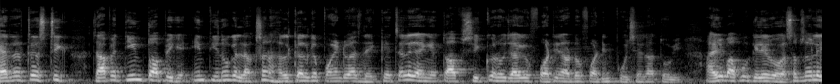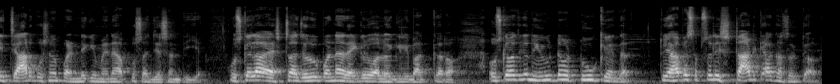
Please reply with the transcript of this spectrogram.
कैरेक्टरिस्टिक जहाँ पे तीन टॉपिक है, इन तीनों के लक्षण हल्के हल्के पॉइंट वाइज देख के चले जाएँगे तो आप सिक्योर हो जाएगी फोर्टीन आउट ऑफ़ फोर्टीन पूछेगा तो भी। आई आपको क्लियर होगा। सबसे पहले चार क्वेश्चन पढ़ने की मैंने आपको सजेशन दी है। उसके अलावा एक्स्ट्रा ज़रूर पढ़ना रेगुलर वालों के लिए बात कर रहा हूँ। उसके बाद यूनिट नंबर टू के अंदर तो यहाँ पे सबसे पहले स्टार्ट क्या कर सकते हो आप?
